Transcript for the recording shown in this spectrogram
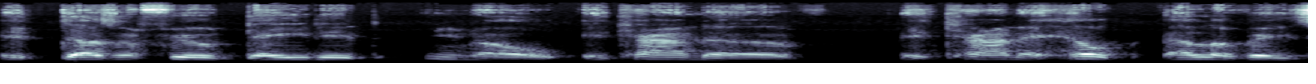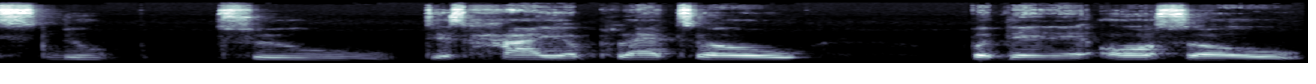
It doesn't feel dated. You know, it kind of it kind of helped elevate Snoop to this higher plateau, but then it also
